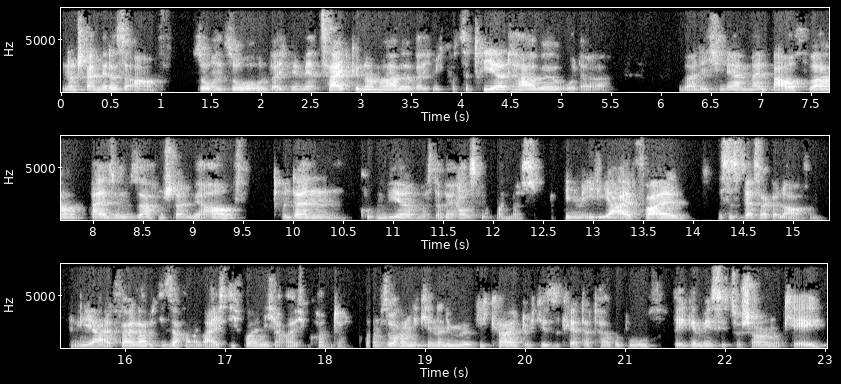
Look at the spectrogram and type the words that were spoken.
Und dann schreiben wir das auf. So und so. Und weil ich mir mehr Zeit genommen habe, weil ich mich konzentriert habe oder weil ich mehr in meinem Bauch war. All so eine Sachen schreiben wir auf. Und dann gucken wir, was dabei rausgekommen ist. Im Idealfall ist es besser gelaufen. Im Idealfall habe ich die Sache erreicht, die ich vorher nicht erreichen konnte. Und so haben die Kinder die Möglichkeit, durch dieses Klettertagebuch regelmäßig zu schauen, okay,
